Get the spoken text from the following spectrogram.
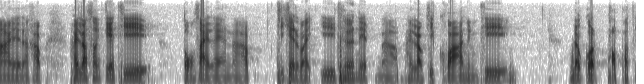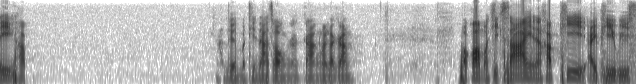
มายเลยนะครับ ให้เราสังเกตที่ตรงสายแลนนะครับ ที่เขียนไว้ Ethernet นะครับ ให้เราคลิกขวาหนึ่งที แล้วกด Property ครับ เลื่อนมาที่หน้าจอกลางๆหน่อยแล้วกันแล้วก็มาคลิกซ้ายนะครับที่ IPv4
